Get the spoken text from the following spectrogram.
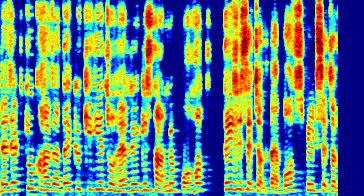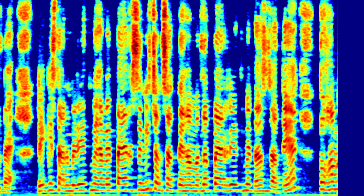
डेजर्ट क्यों कहा जाता है? क्योंकि ये जो है, रेगिस्तान में बहुत तेज़ी से चलता है, बहुत स्पीड से चलता है। रेगिस्तान में रेत में हमें पैर से नहीं चल सकते हम मतलब पैर रेत में धस जाते हैं तो हम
